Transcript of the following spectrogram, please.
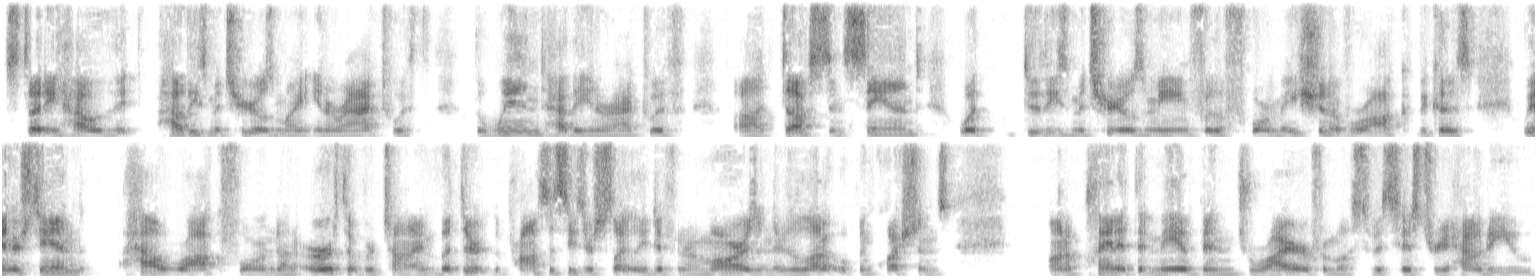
study how the how these materials might interact with the wind, how they interact with uh, dust and sand. What do these materials mean for the formation of rock? Because we understand how rock formed on Earth over time, but the processes are slightly different on Mars, and there's a lot of open questions on a planet that may have been drier for most of its history how do you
